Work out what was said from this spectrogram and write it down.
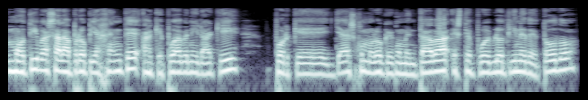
motivas a la propia gente a que pueda venir aquí, porque ya es como lo que comentaba, este pueblo tiene de todo.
